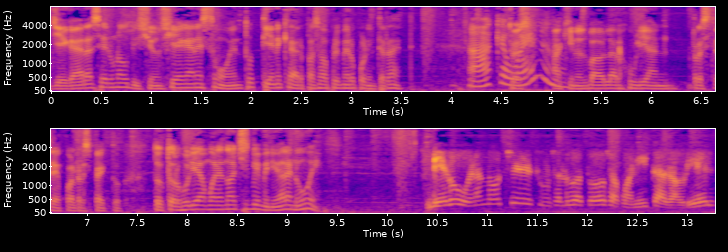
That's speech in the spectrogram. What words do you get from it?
llegar a hacer una audición ciega en este momento, tiene que haber pasado primero por internet. ah, qué Entonces, bueno. aquí nos va a hablar Julián Restrepo al respecto. Doctor Julián, buenas noches, bienvenido a la nube. Diego, buenas noches. Un saludo a todos, a Juanita, a Gabriel.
